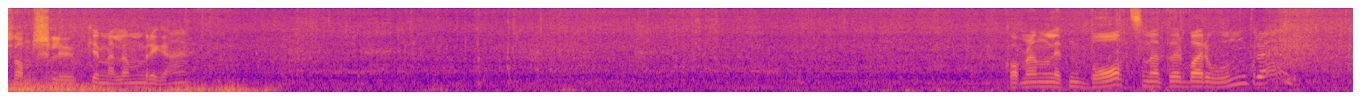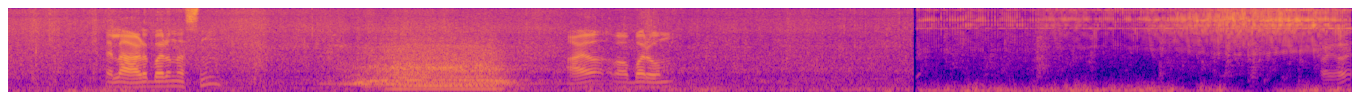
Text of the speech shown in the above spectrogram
Svampsluket sluket mellom brygga her. Kommer det en liten båt som heter Baronen, tror jeg. Eller er det Baronessen? Nei da, det var Baronen. Oi, oi,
